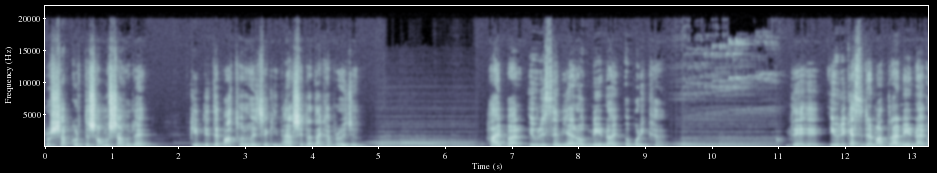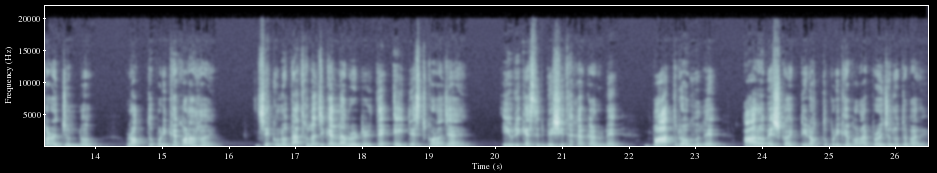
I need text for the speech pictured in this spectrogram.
প্রস্রাব করতে সমস্যা হলে, কিডনিতে পাথর হয়েছে কিনা সেটা দেখা প্রয়োজন। হাইপার ইউরিসেমিয়া রোগ নির্ণয় ও পরীক্ষা। দেহে ইউরিক অ্যাসিডের মাত্রা নির্ণয় করার জন্য রক্ত পরীক্ষা করা হয়। যে কোনো প্যাথোলজিক্যাল ল্যাবরেটরিতে এই টেস্ট করা যায়। ইউরিক অ্যাসিড বেশি থাকার কারণে বাত রোগ হলে আরও বেশ কয়েকটি রক্ত পরীক্ষা করার প্রয়োজন হতে পারে।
